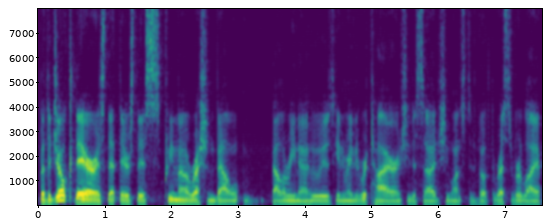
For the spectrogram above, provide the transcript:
But the joke there is that there's this prima Russian ball- ballerina who is getting ready to retire, and she decides she wants to devote the rest of her life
